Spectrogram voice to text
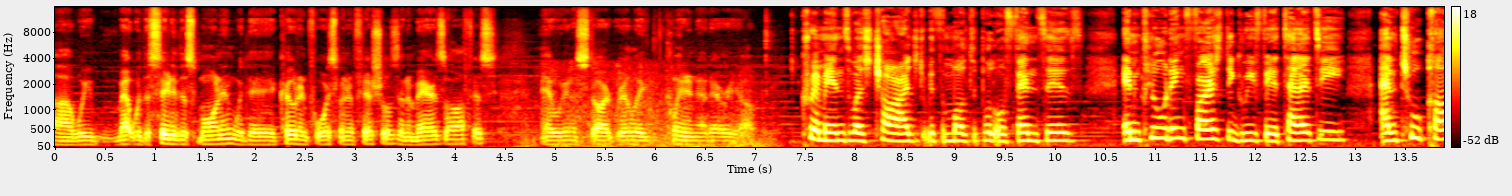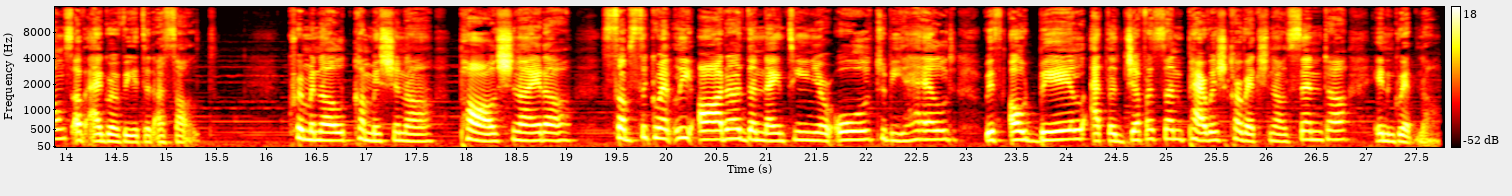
Uh, we met with the city this morning with the code enforcement officials and the mayor's office, and we're going to start really cleaning that area up. Crimmins was charged with multiple offenses, including first degree fatality and two counts of aggravated assault. Criminal Commissioner Paul Schneider subsequently ordered the 19 year old to be held without bail at the Jefferson Parish Correctional Center in Gretna.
